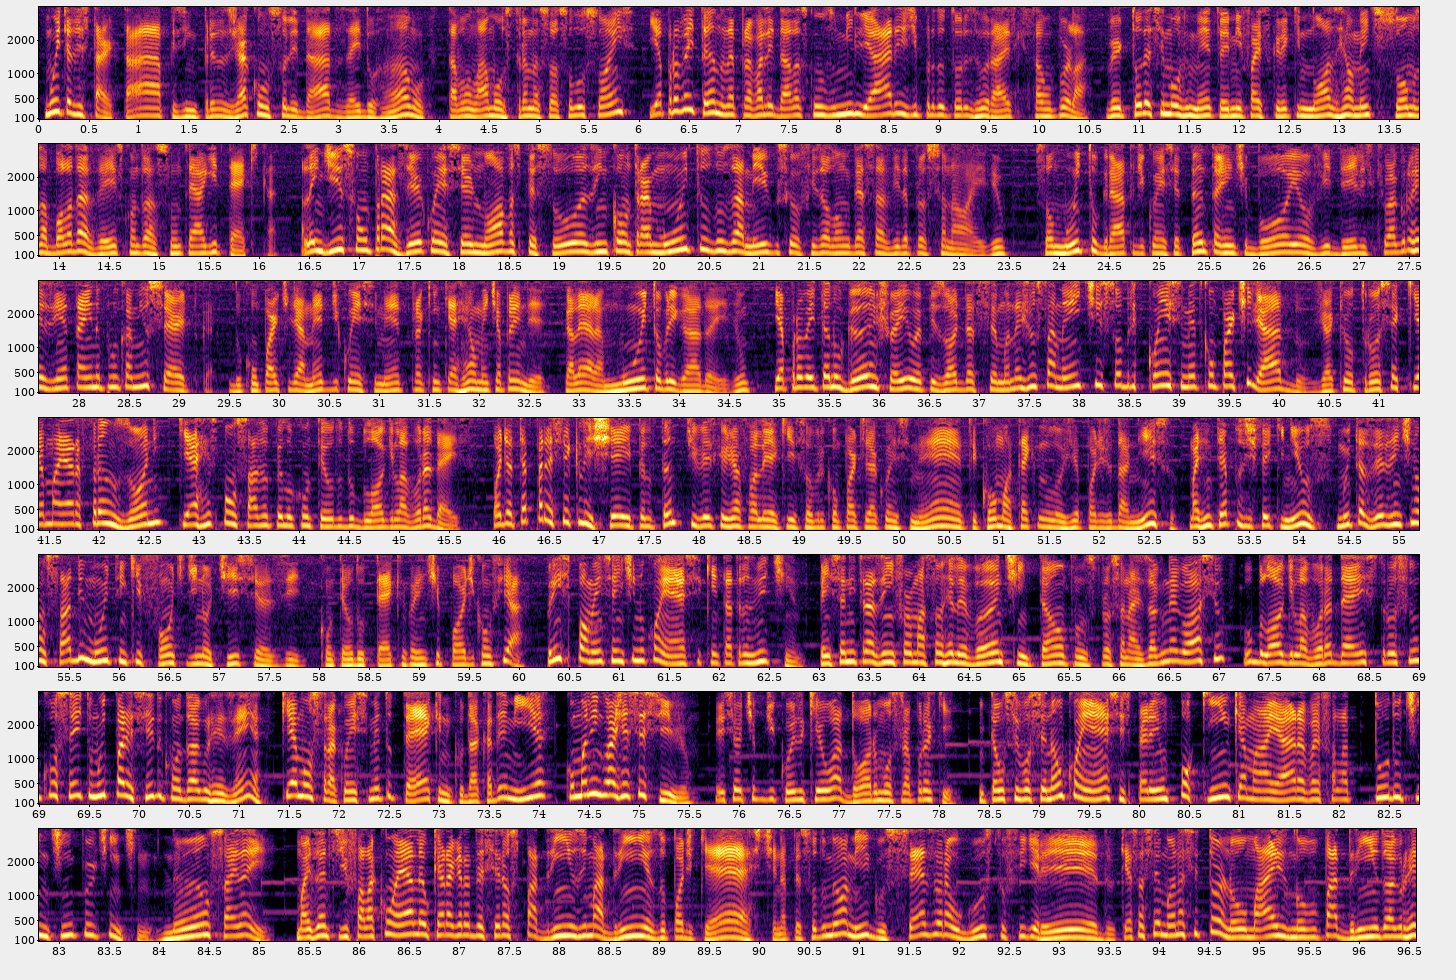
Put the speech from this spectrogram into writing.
Muitas startups e empresas já consolidadas aí do ramo estavam lá mostrando as suas soluções e aproveitando, né, para validá-las com os milhares de produtores rurais que estavam por lá. Ver todo esse movimento aí me faz crer que nós realmente somos a bola da vez quando o assunto é agtech, cara. Além disso, foi um prazer conhecer novas pessoas e encontrar muitos dos amigos que eu fiz ao longo dessa vida profissional aí, viu? Sou muito grato de conhecer tanta gente boa e ouvir deles que o AgroResenha tá indo por um caminho certo, cara, do compartilhamento de conhecimento para quem quer realmente aprender. Galera, muito obrigado aí, viu? E aproveitando o gancho aí, o episódio dessa semana é justamente sobre conhecimento compartilhado, já que eu trouxe aqui a Mayara Franzoni, que é responsável pelo conteúdo do blog Lavoura 10. Pode até parecer clichê pelo tanto de vezes que eu já falei aqui sobre compartilhar conhecimento e como a tecnologia pode ajudar nisso, mas em tempos de fake news, muitas vezes a gente não sabe muito em que fonte de notícias e conteúdo técnico a gente pode confiar principalmente se a gente não conhece quem está transmitindo. Pensando em trazer informação relevante, então, para os profissionais do agronegócio, o blog Lavoura 10 trouxe um conceito muito parecido com o do Agro Resenha, que é mostrar conhecimento técnico da academia com uma linguagem acessível. Esse é o tipo de coisa que eu adoro mostrar por aqui. Então, se você não conhece, espere aí um pouquinho que a Mayara vai falar tudo tintim por tintim. Não sai daí. Mas antes de falar com ela, eu quero agradecer aos padrinhos e madrinhas do podcast, na pessoa do meu amigo César Augusto Figueiredo, que essa semana se tornou o mais novo padrinho do Agro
